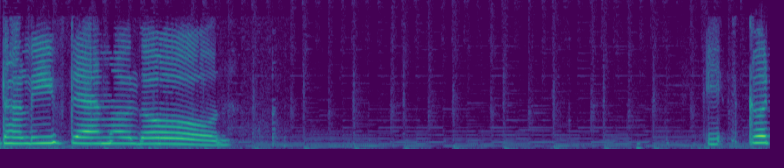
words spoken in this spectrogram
to leave them alone. It's good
